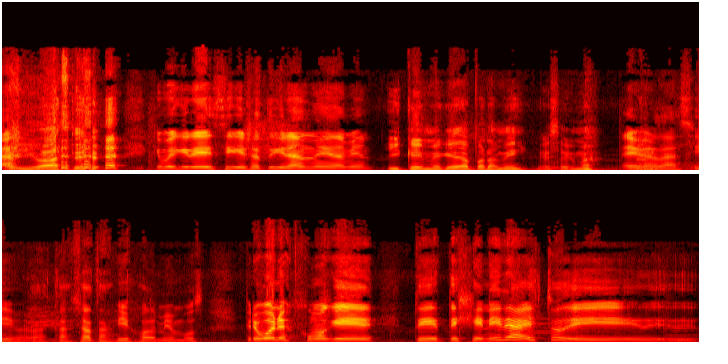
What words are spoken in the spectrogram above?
avivaste. ¿Qué me quiere decir? ¿Que ya estoy grande también? ¿Y qué me queda para mí? Que soy más. Es grande. verdad, sí, es verdad. ya estás viejo también vos. Pero bueno, es como que te, te genera esto de, de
